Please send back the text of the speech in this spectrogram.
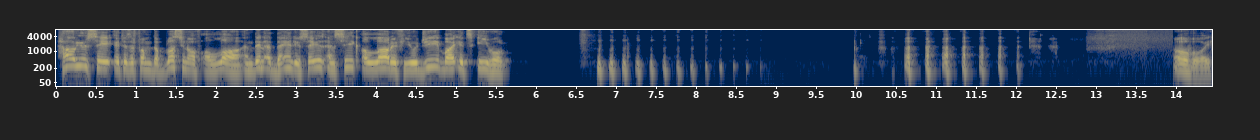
How you say it is from the blessing of Allah and then at the end you say and seek Allah refugee by its evil. Oh boy.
